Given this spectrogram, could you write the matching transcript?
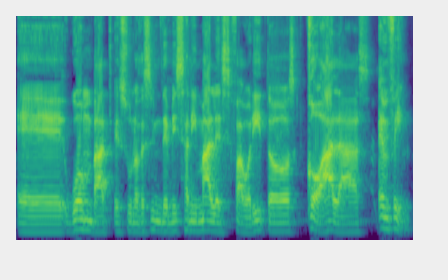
eh, wombat es uno de, de mis animales favoritos, koalas, en fin.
